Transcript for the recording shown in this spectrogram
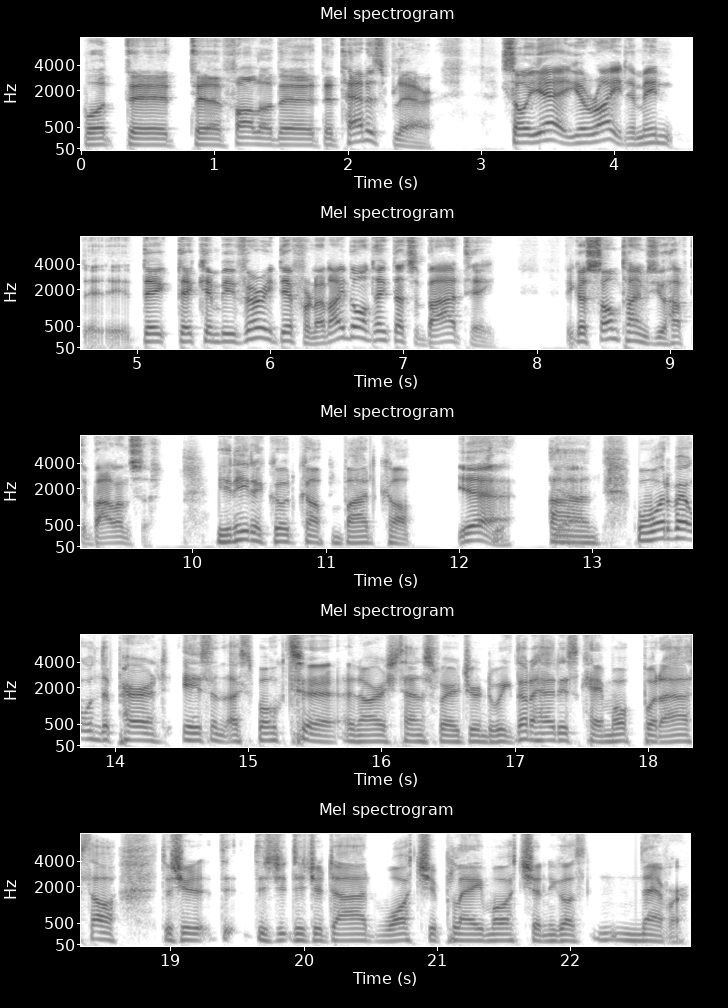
but to, to follow the, the tennis player. So yeah, you're right. I mean, they they can be very different, and I don't think that's a bad thing because sometimes you have to balance it. You need a good cop and bad cop. Yeah. And yeah. but what about when the parent isn't? I spoke to an Irish tennis player during the week. Don't know how this came up, but I asked, "Oh, does your did you did your dad watch you play much?" And he goes, "Never,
